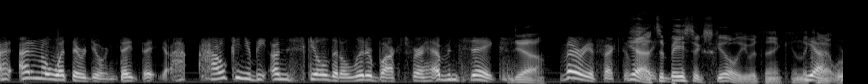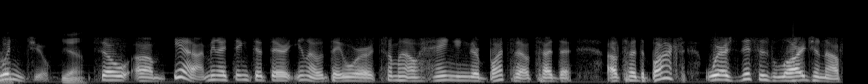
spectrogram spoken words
I, I don't know what they were doing. They, they, how can you be unskilled at a litter box, for heaven's sakes? Yeah. Very effectively. Yeah, it's a basic skill, you would think, in the yeah, cat world. wouldn't you? Yeah. So, um, yeah, I mean, I think that they're, you know, they were somehow hanging their butts outside the outside the box, whereas this is large enough,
